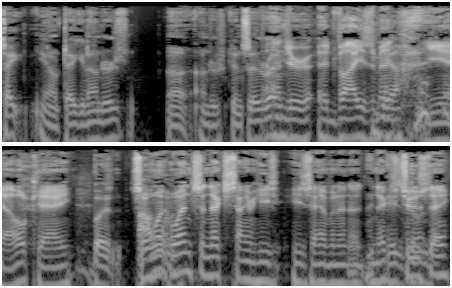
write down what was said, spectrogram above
take you know take it under his, uh, under consideration. Under advisement, Yeah. yeah, okay. but So when, when's the next time he's he's having it? Next he's done- Tuesday?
